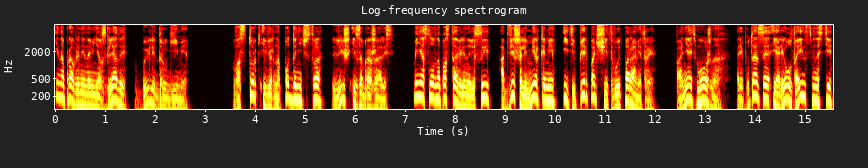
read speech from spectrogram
и направленные на меня взгляды были другими. Восторг и верноподданничество лишь изображались. Меня словно поставили на весы, обвешали мерками и теперь подсчитывают параметры. Понять можно. Репутация и ореол таинственности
